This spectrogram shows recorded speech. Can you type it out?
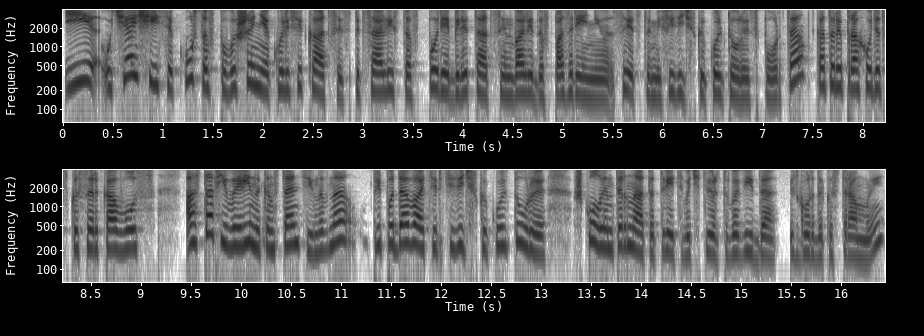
и учащиеся курсов повышения квалификации специалистов по реабилитации инвалидов по зрению средствами физической культуры и спорта, которые проходят в КСРК ВОЗ. Астафьева Ирина Константиновна, преподаватель физической культуры школы-интерната 3-4 вида из города Костромы.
